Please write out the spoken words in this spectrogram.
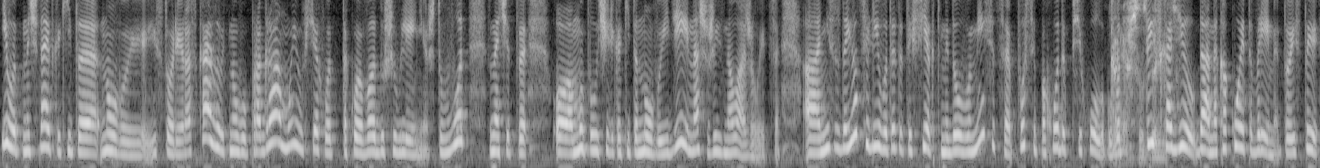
и вот начинает какие-то новые истории рассказывать, новую программу, и у всех вот такое воодушевление, что вот, значит, э, мы получили какие-то новые идеи, и наша жизнь налаживается. А не создается ли вот этот эффект медового месяца после похода к психологу? Конечно, вот ты сходил, да, на какое-то время, то есть ты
